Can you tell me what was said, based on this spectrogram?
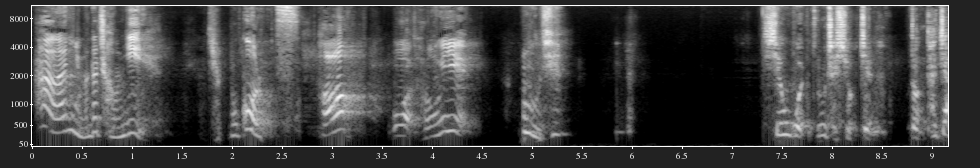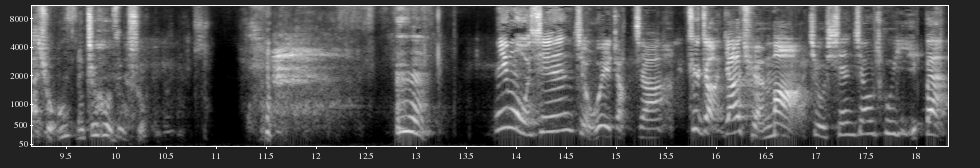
看来你们的诚意也不过如此。好，我同意。母亲，先稳住这小贱人，等她嫁去王府之后再说。哼。你母亲久未掌家，这掌家权嘛，就先交出一半，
